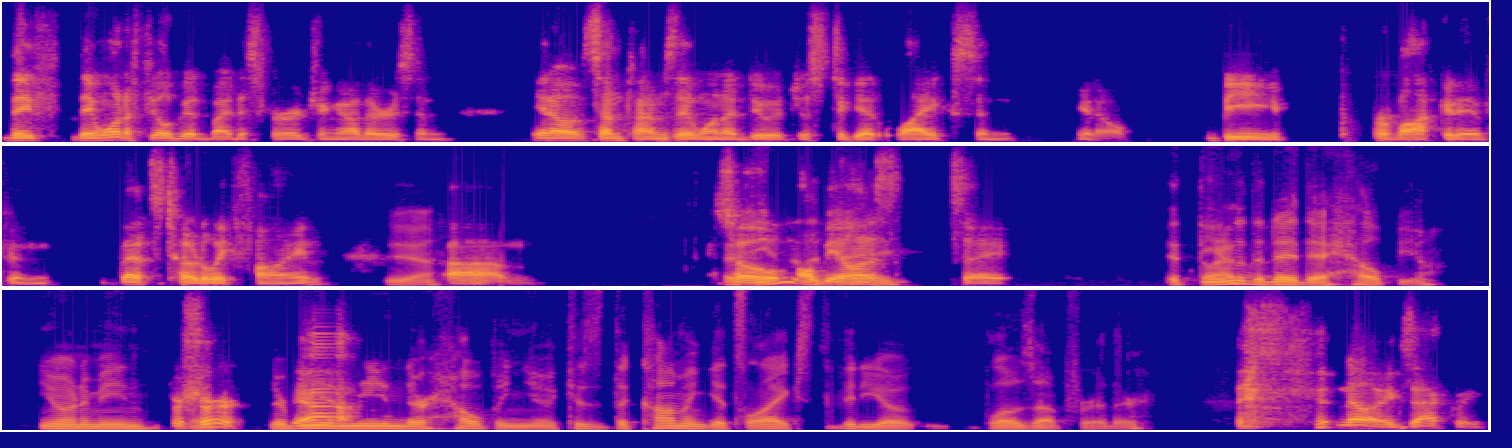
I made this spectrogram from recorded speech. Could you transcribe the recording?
they they want to feel good by discouraging others and you know sometimes they want to do it just to get likes and you know be provocative and that's totally fine Yeah. um so i'll be day- honest say At the end of the day, they help you. You know what I mean? For Like, sure. They're being Yeah. mean. They're helping you because the comment gets likes, the video blows up further. no exactly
